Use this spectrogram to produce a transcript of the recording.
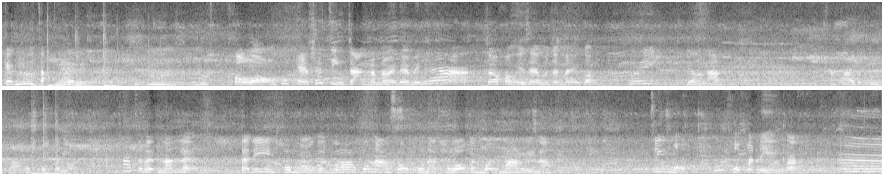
แกไม่รู้จักแน่เลย อืมขอร้องพวกแกช่วยจริงจังกันหน่อยได้ไหมเนี่ย เจ้าของพิเศษมาจากไหนก่อนำเฮ้ย เดี๋ยวนะสกายกับอิงฟ้าเขาคบกันเหรอ น่าจะแบบนั้นแหละ แต่ได้ยินเขาเมาส์กันว่าพวกนางสองคนอะทะเลาะกันบ่อยมากเลยนะ จริงเหรอพวกคบกันเองปะอืม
